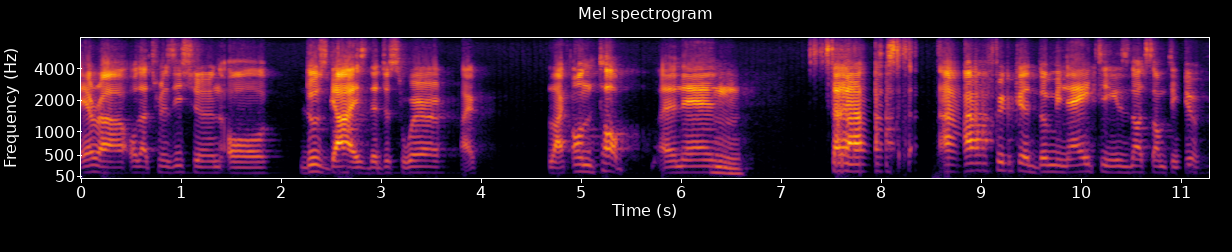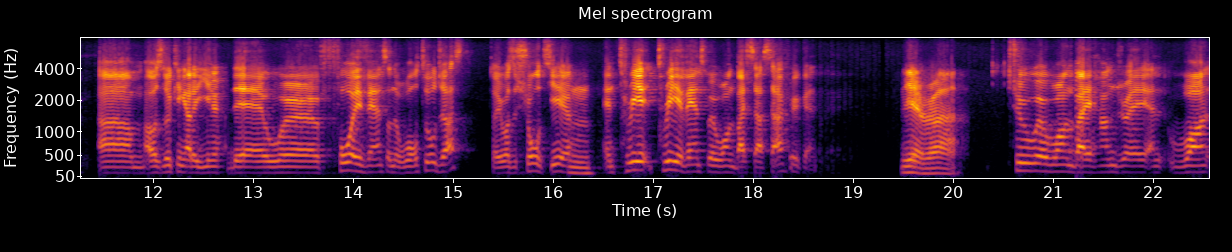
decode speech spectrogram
era or that transition or those guys that just were like like on top, and then Mm. South Africa dominating is not something new. Um, I was looking at a year. There were four events on the World Tour just, so it was a short year, Mm. and three three events were won by South African. Yeah, right. Two were won by Andre, and one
